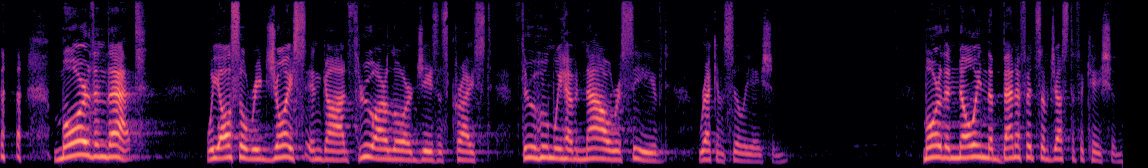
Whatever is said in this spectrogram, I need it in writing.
More than that, we also rejoice in God through our Lord Jesus Christ, through whom we have now received reconciliation. More than knowing the benefits of justification,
